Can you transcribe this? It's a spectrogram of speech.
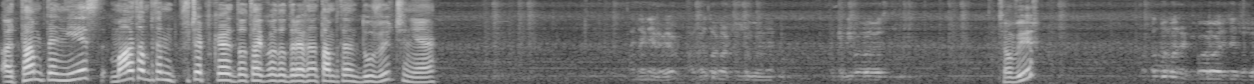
a tamten jest, ma tamten przyczepkę do tego, do drewna, tamten duży, czy nie? A nie wiem, ale to masz szczególnie. Taki pojazd. Co mówisz? A to masz taki pojazd jeszcze.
